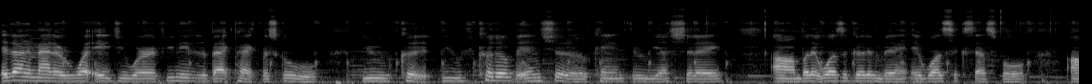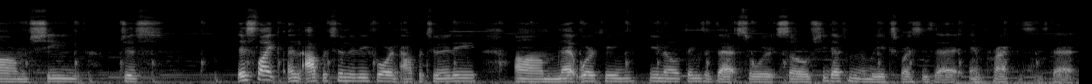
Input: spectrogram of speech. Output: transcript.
It doesn't matter what age you were. If you needed a backpack for school, you could you could have and should have came through yesterday. Um, but it was a good event. It was successful. Um, she just it's like an opportunity for an opportunity, um, networking, you know, things of that sort. So she definitely expresses that and practices that.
